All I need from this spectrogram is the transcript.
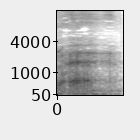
Madame.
